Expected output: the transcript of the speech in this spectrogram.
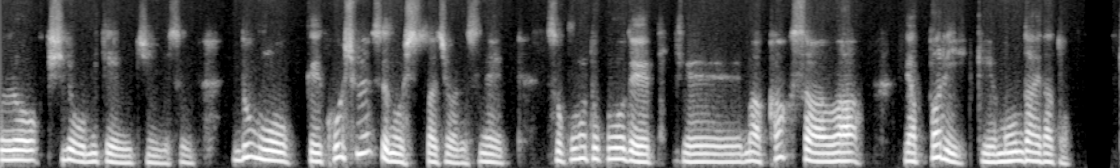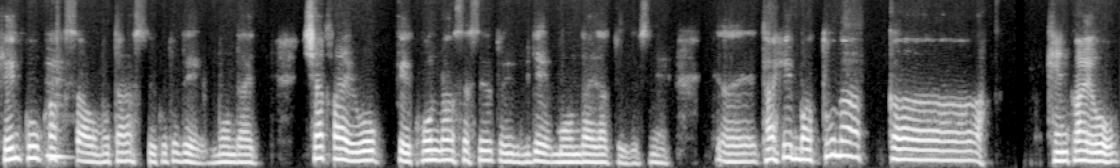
ろいろ資料を見ているうちにですね、どうも、えー、公衆衛生の人たちはですね、そこのところで、えーまあ、格差はやっぱり問題だと。健康格差をもたらすということで問題、うん、社会を混乱させるという意味で問題だというですね、えー、大変まっとうな見解を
